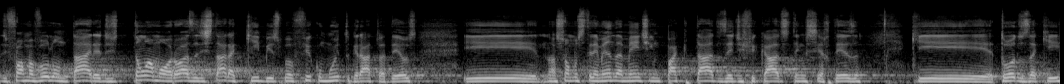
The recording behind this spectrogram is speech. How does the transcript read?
de forma voluntária, de tão amorosa de estar aqui, bispo. Eu fico muito grato a Deus. E nós somos tremendamente impactados, edificados, tenho certeza que todos aqui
